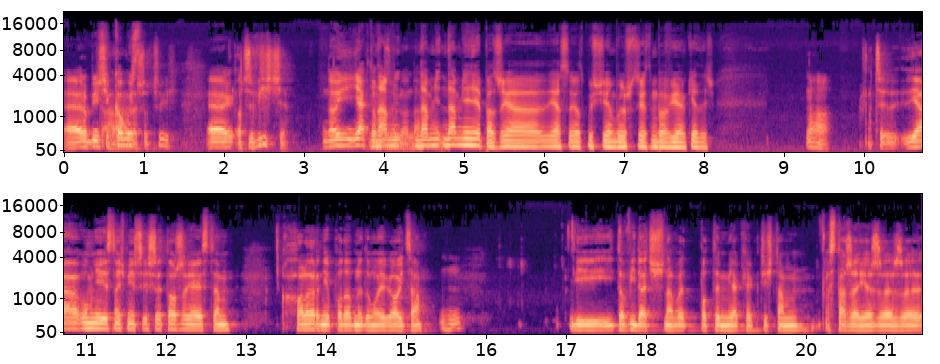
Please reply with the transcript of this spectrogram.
E, robiliście A, komuś... oczywiście. E... Oczywiście. No i jak to na, wygląda? Na mnie, na mnie nie patrz, ja, ja sobie odpuściłem, bo już się tym bawiłem kiedyś. Aha. Znaczy, ja, u mnie jest najśmieszniejsze to, że ja jestem cholernie podobny do mojego ojca. Mhm. I to widać nawet po tym, jak, jak gdzieś tam starzeję, że, że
